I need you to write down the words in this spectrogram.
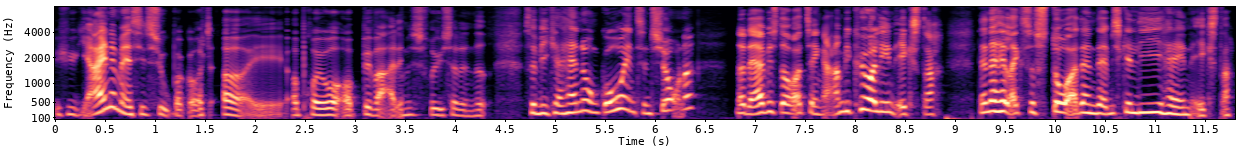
hygiejnemæssigt super godt at, øh, at prøve at opbevare det, hvis fryser det ned. Så vi kan have nogle gode intentioner, når det er, at vi står og tænker, ah, at vi kører lige en ekstra. Den er heller ikke så stor, den der, vi skal lige have en ekstra.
